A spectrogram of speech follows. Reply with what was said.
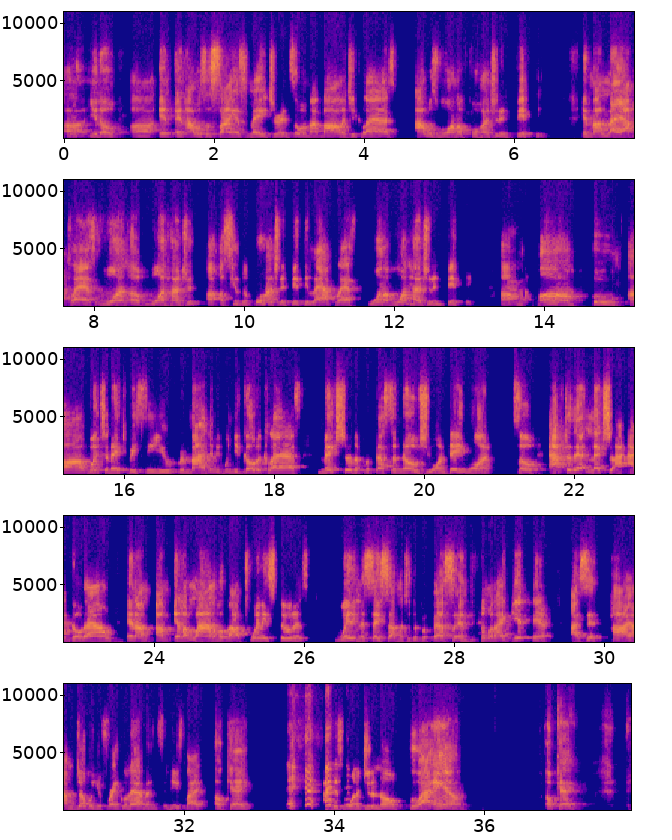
Uh, you know, uh, and, and I was a science major. And so in my biology class, I was one of 450. In my lab class, one of 100, uh, excuse me, 450 lab class, one of 150. Uh, my mom, who uh, went to an HBCU, reminded me when you go to class, make sure the professor knows you on day one. So after that lecture, I, I go down and I'm, I'm in a line of about 20 students waiting to say something to the professor. And then when I get there, I said, hi, I'm W. Franklin Evans. And he's like, okay. I just wanted you to know who I am. Okay.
